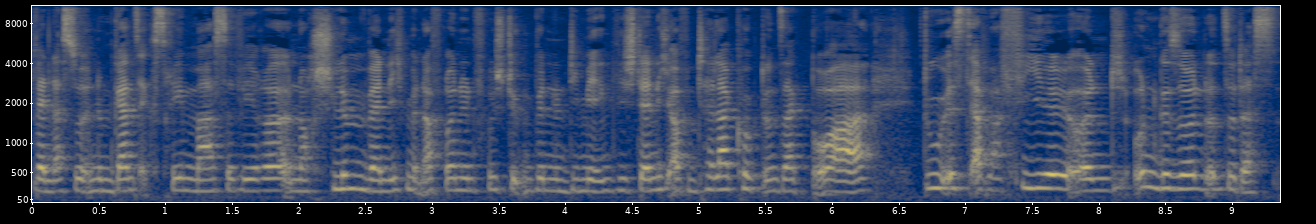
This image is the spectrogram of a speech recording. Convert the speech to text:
wenn das so in einem ganz extremen Maße wäre, noch schlimm, wenn ich mit einer Freundin frühstücken bin und die mir irgendwie ständig auf den Teller guckt und sagt, boah, du isst aber viel und ungesund und so. Das,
